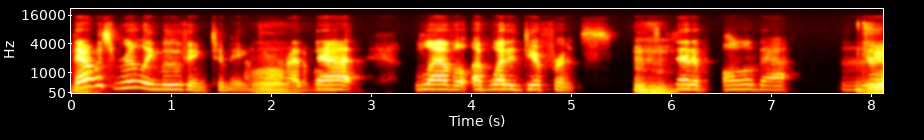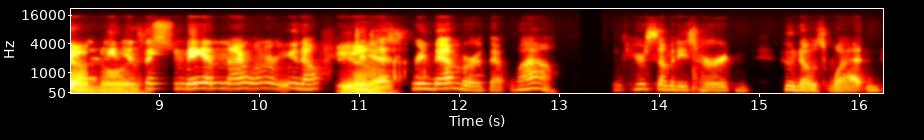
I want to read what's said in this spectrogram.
That Mm. was really moving to me. That's incredible. That level of what a difference Mhm. instead of all of that Mm. you're Yeah, inconveniencing noise. me and I want to, you know, to just remember that, wow, here's somebody's hurt and who knows Mhm. what. And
